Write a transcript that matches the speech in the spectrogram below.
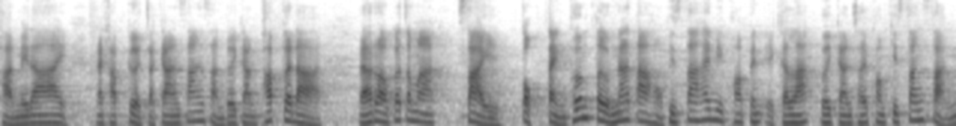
ทานไม่ได้นะครับเกิดจากการสร้างสรรค์โดยการพับกระดาษ แล้วเราก็จะมาใส่ตกแต่งเพิ่มเติมหน้าตาของพิซซ่าให้มีความเป็นเอกลักษณ์ โดยการใช้ความคิดสร้างสรรค์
